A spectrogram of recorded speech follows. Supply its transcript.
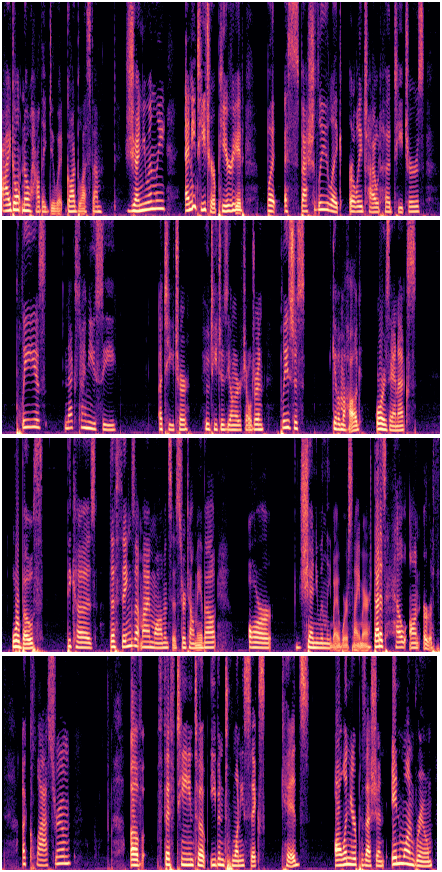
I don't know how they do it. God bless them. Genuinely, any teacher, period, but especially like early childhood teachers, please, next time you see a teacher who teaches younger children, please just give them a hug or a Xanax or both because the things that my mom and sister tell me about are genuinely my worst nightmare. That is hell on earth. A classroom of 15 to even 26 kids all in your possession in one room.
